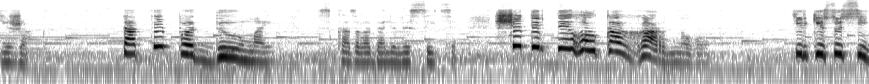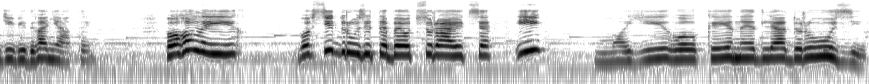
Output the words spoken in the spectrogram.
їжак. Та ти подумай, сказала далі лисиця, що ти в тих голках гарного? Тільки сусідів відганяти. Поголи їх, бо всі друзі тебе оцураються і. Мої голки не для друзів,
